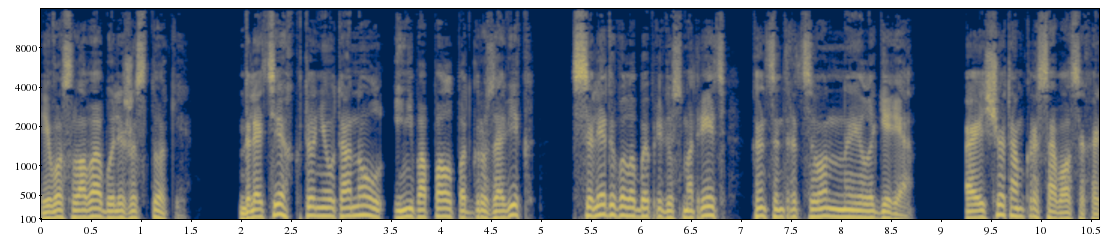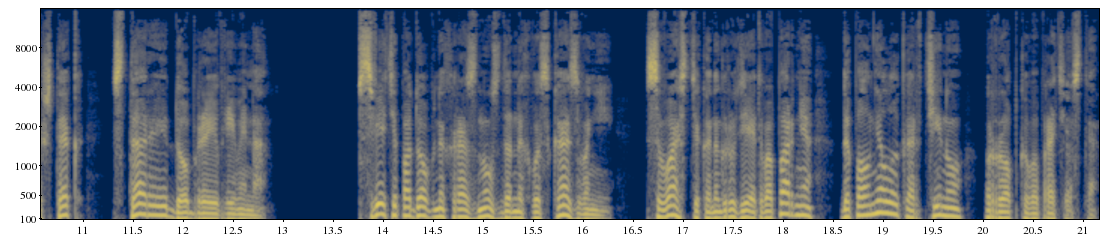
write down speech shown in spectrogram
Его слова были жестоки. Для тех, кто не утонул и не попал под грузовик, следовало бы предусмотреть концентрационные лагеря. А еще там красовался хэштег «Старые добрые времена». В свете подобных разнузданных высказываний свастика на груди этого парня дополняла картину робкого протеста.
